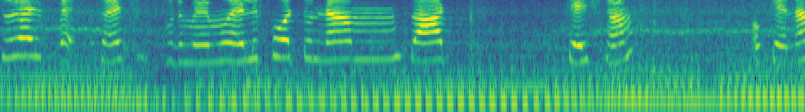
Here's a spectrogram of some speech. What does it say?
ఫ్రె- ఫ్రెండ్స్ ఇప్పుడు మేము వెళ్ళిపోతున్నాం స్టార్ట్ చేసినాం ఓకేనా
